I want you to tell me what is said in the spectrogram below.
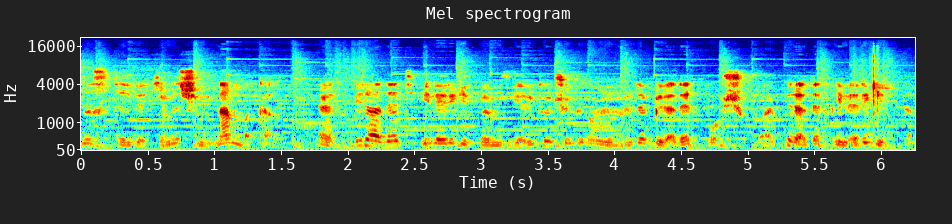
nasıl teyit edeceğimizi şimdiden bakalım. Evet, bir adet ileri gitmemiz gerekiyor çünkü önümüzde bir adet boşluk var. Bir adet ileri gittim.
